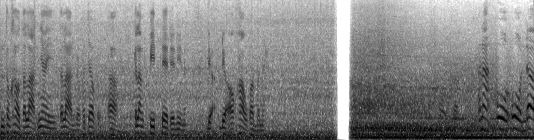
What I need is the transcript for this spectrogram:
มันต้องเข้าตลาดใหญ่ตลาดแบบพระเจ้าก็อ่ากำลังปิดเด้เดี๋ยวนี้นะเดี๋ยวเดี๋ยวเอาเข้าก่อนบัดนี้อันน่ะโอนโอนเด้อ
